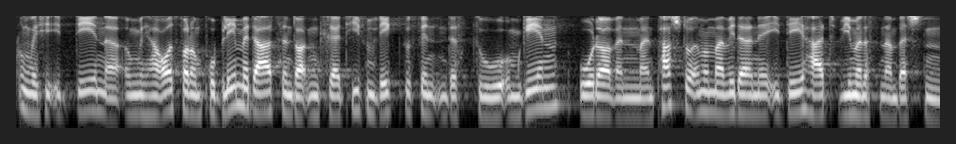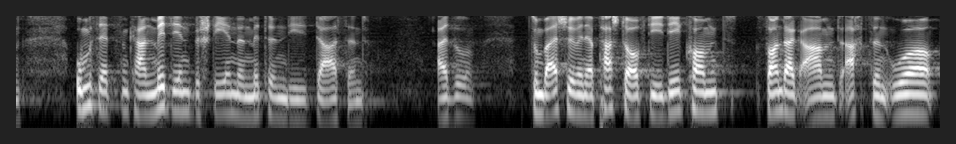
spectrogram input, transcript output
irgendwelche Ideen, äh, irgendwelche Herausforderungen, Probleme da sind, dort einen kreativen Weg zu finden, das zu umgehen. Oder wenn mein Pastor immer mal wieder eine Idee hat, wie man das dann am besten umsetzen kann mit den bestehenden Mitteln, die da sind. Also zum Beispiel, wenn der Pastor auf die Idee kommt, Sonntagabend 18 Uhr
